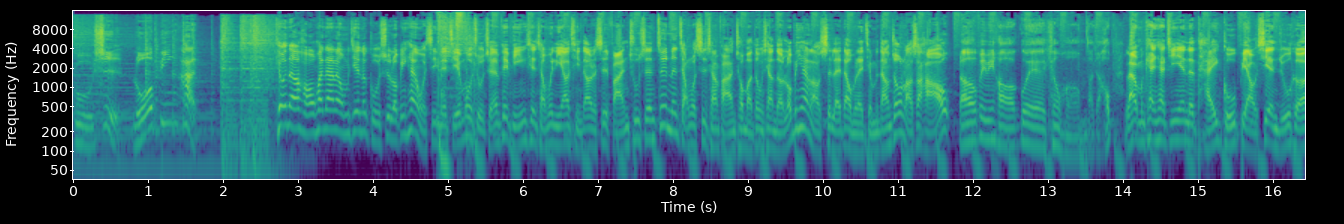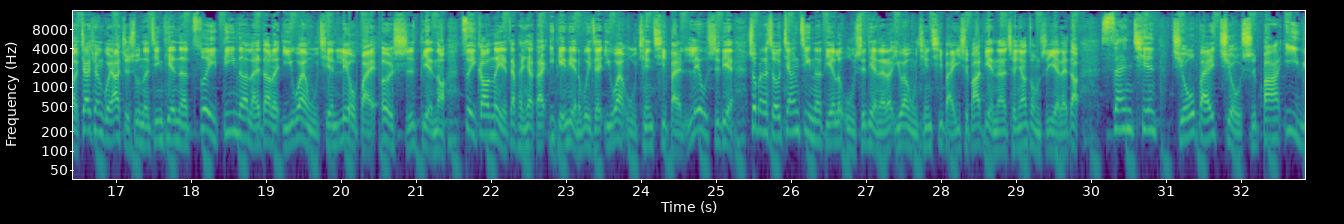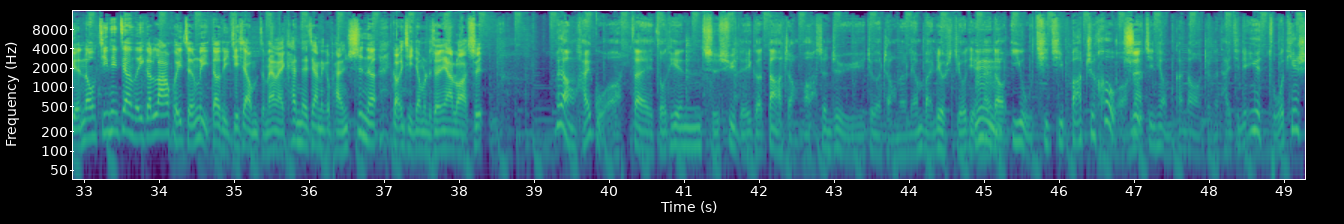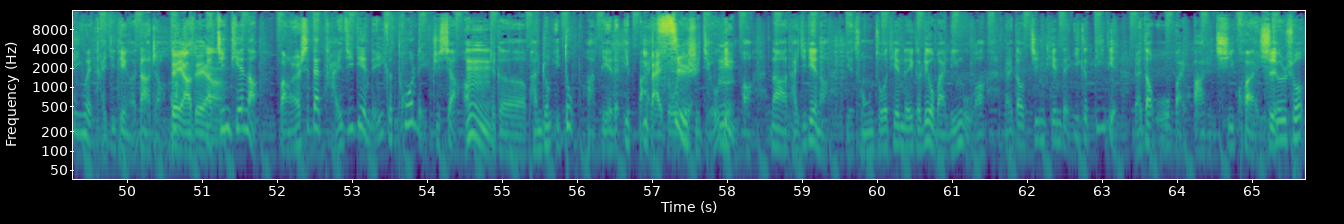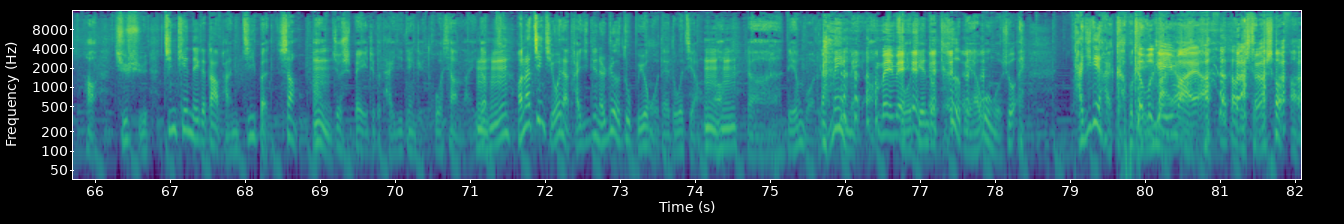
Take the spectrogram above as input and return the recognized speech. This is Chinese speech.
股市罗宾汉。听众大家好，欢迎大家来我们今天的股市罗宾汉，我是你的节目主持人费平。现场为您邀请到的是法案出身、最能掌握市场法案筹码动向的罗宾汉老师，来到我们的节目当中。老师好，然后费平好，各位听众朋友们大家好。来，我们看一下今天的台股表现如何？加权股价指数呢，今天呢最低呢来到了一万五千六百二十点哦，最高呢也在盘下大概一点点的位置，一万五千七百六十点。收盘的时候将近呢跌了五十点，来到一万五千七百一十八点呢，成交总值也来到三千九百九十八亿元哦。今天这样的一个拉回整理，到底接下来我们怎么样来看待这样的一个盘势呢？赶紧请教我们的专家罗老师。我想海股啊，在昨天持续的一个大涨啊，甚至于这个涨了两百六十九点，来到一五七七八之后啊，是。那今天我们看到整个台积电，因为昨天是因为台积电而大涨，对呀对呀，那今天呢？反而是在台积电的一个拖累之下啊，嗯，这个盘中一度啊跌了一百四十九点啊，那台积电呢也从昨天的一个六百零五啊，来到今天的一个低点，来到五百八十七块，也就是说，哈，其实今天的一个大盘基本上，嗯，就是被这个台积电给拖下来的。好，那近期我讲台积电的热度不用我再多讲了啊，呃，连我的妹妹啊，妹妹昨天都特别还问我说，哎。台积电还可不可以买、啊、可不可以买啊？那到底什么时候啊？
